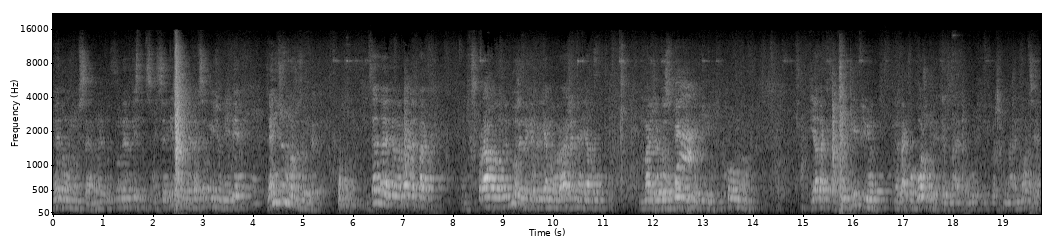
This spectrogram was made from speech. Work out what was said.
Ну, я думаю, ну все, вони, вони такі спеціалісти, вони так все вміють обійти. Я нічого не можу зробити. Це, знаєте, на мене так справило не дуже таке приємне враження. Я був майже розбитий такий духовно. Я так Біблію, не так по-божому відкрив, знаєте, на емоціях.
